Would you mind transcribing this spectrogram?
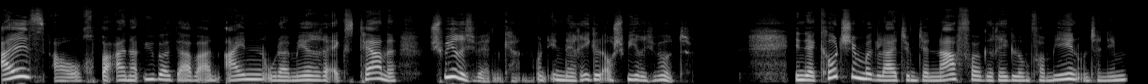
als auch bei einer Übergabe an einen oder mehrere Externe schwierig werden kann und in der Regel auch schwierig wird. In der Coaching-Begleitung der Nachfolgeregelung Familienunternehmen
